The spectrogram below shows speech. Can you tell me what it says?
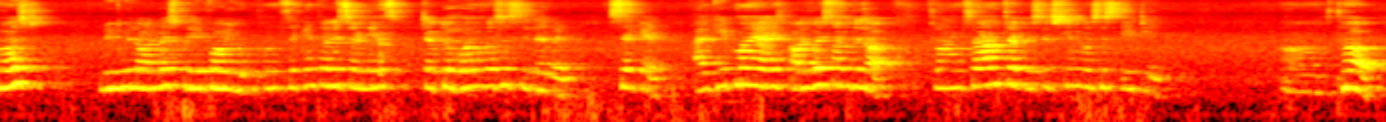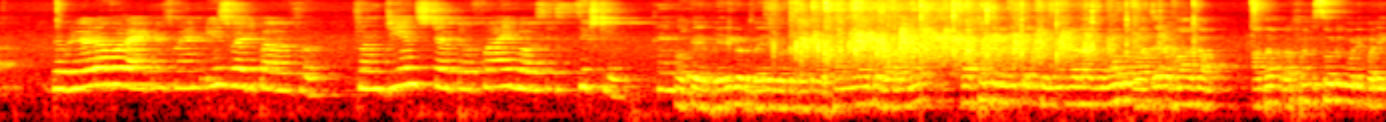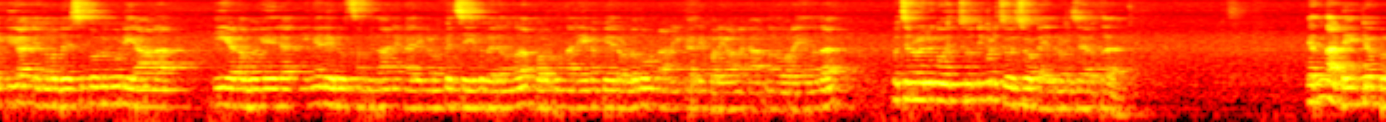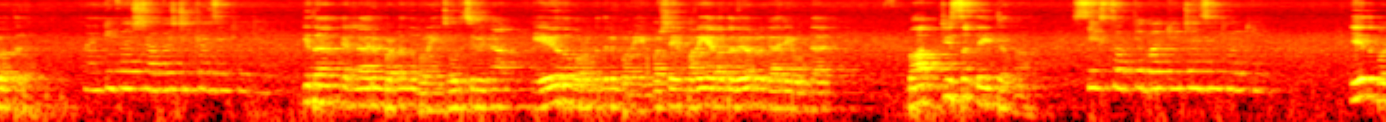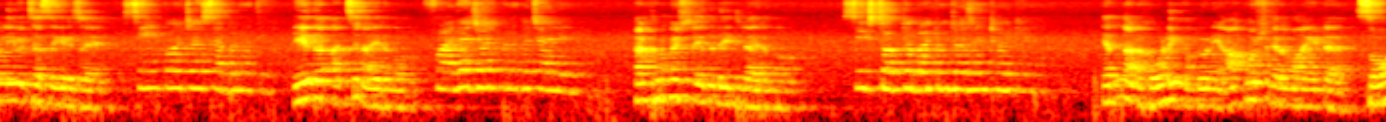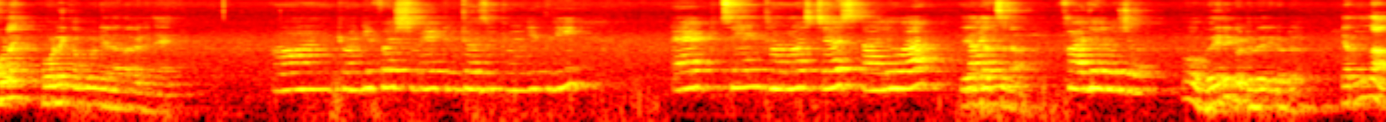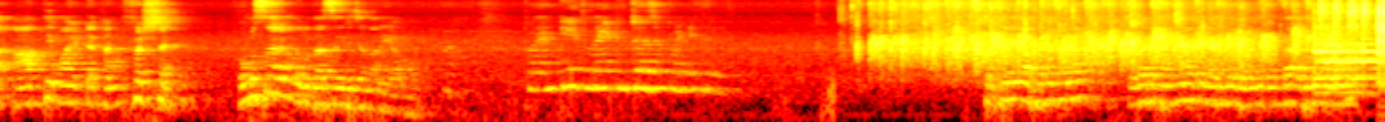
First, we will always pray for you. From 2nd Thessalonians chapter 1 verses 11. Second, I keep my eyes always on the Lord. From Psalm chapter 16 verses 18. Uh, third, the word of a righteous man is very powerful. From James chapter 5 verses 16. Thank you. Okay very good very good very good നന്നായിട്ട് പറഞ്ഞു വർഷത്തിൽ ഒരിക്കൽ കുഞ്ഞുങ്ങൾ മൂന്ന് വചനഭാഗം അതും റെഫറൻസോട് കൂടി പഠിക്കുക എന്ന ഉദ്ദേശത്തോടു കൂടിയാണ് ഈ ഇടവകയിൽ ഇങ്ങനെ ഒരു സംവിധാന കാര്യങ്ങളൊക്കെ ചെയ്തു വരുന്നത് പുറത്തുനിന്ന് അനേകം പേരുള്ളതുകൊണ്ടാണ് ഈ കാര്യം പറയാനുള്ള കാരണം എന്ന് പറയുന്നത്. കൊച്ചിനോട് ഒരു ചോദ്യം കൂടി ചോദിച്ചോട്ടെ ഇതിനോട് ചേർത്ത്? എന്നാ date of birth 21st August 2020. ഇത് എല്ലാവരും പെട്ടെന്ന് പറയും. ചോദിച്ചു കഴിഞ്ഞാൽ ഏത് ഉറക്കത്തിലും പറയും. പക്ഷേ പറയേണ്ടത് വേറൊരു കാര്യമുണ്ട്. ബാപ്റ്റിസം ഡേറ്റ് എന്നാണ്. 6th October 2020. ഏത് പള്ളി വെച്ചാ സ്വീകരിച്ചേ St. Paul Church, Sabarmati. ഏത് അച്ഛനായിരുന്നു Panakacharya. കൺഫർമേഷൻ ഏത് ഡേറ്റിലായിരുന്നു 6th October 2013. എന്നാണ് ഹോളി കമ്മ്യൂണിയൻ ആഘോഷകരമായിട്ട് സോളൻ ഹോളി കമ്മ്യൂണിയൻ എന്ന കഴിഞ്ഞേ On 21st May 2023 at St. Thomas Church, Alua, ഏത് by അച്ഛനാ Father Roger. Oh very good very good എന്ന ആദ്യമായിട്ട് കൺഫെഷൻ കുംസാരം നമുക്ക് സ്വീകരിച്ചെന്ന് അറിയാമോ 20th May 2023. പ്രത്യേക അഭിനന്ദനം. വളരെ നന്നായിട്ട് കഴിഞ്ഞു പറഞ്ഞിട്ടുണ്ട്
